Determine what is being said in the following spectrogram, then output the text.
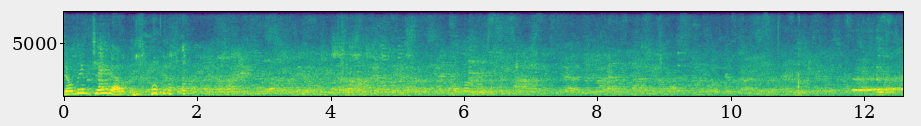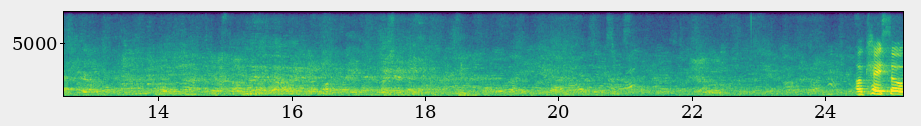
Now, don't leave Jade out. Okay, so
